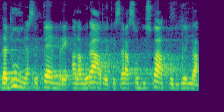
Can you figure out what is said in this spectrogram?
da giugno a settembre ha lavorato e che sarà soddisfatto di quella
